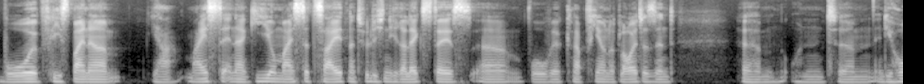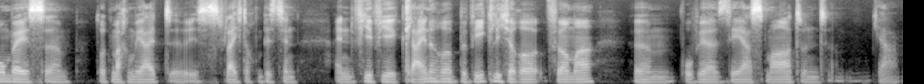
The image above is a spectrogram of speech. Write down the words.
Wo fließt meine ja, meiste Energie und meiste Zeit natürlich in die Relax Days, wo wir knapp 400 Leute sind und in die Homebase, Dort machen wir halt, äh, ist vielleicht auch ein bisschen eine viel, viel kleinere, beweglichere Firma, ähm, wo wir sehr smart und ähm, ja,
